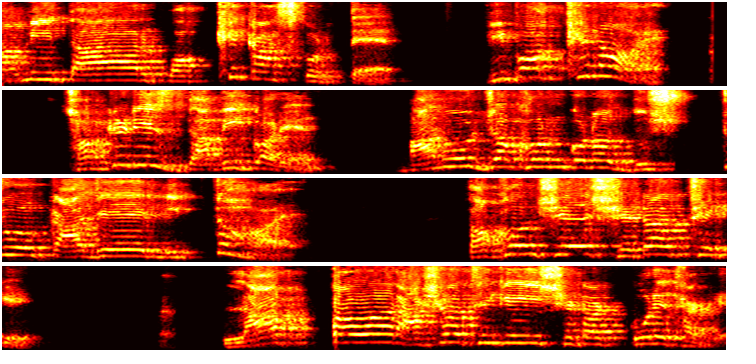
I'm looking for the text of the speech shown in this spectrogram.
আপনি তার পক্ষে কাজ করতেন। বিপক্ষে নয়। সক্রেটিস দাবি করেন, মানুষ যখন কোনো দুষ্ট কাজে লিপ্ত হয়, তখন সে সেটার থেকে লাভ পাওয়ার আশা থেকেই সেটা করে থাকে।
